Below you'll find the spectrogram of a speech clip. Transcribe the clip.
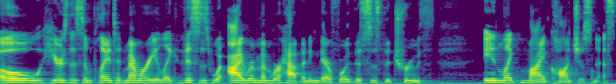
oh, here's this implanted memory, like, this is what I remember happening, therefore, this is the truth in like my consciousness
